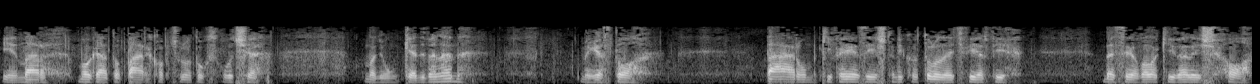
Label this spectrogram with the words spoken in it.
én már magát a párkapcsolatok szót se nagyon kedvelem, meg ezt a párom kifejezést, amikor tudod egy férfi beszél valakivel, és ha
